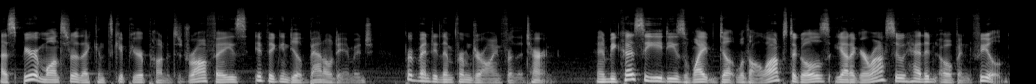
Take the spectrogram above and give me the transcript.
a spirit monster that can skip your opponent's draw phase if it can deal battle damage, preventing them from drawing for the turn. And because CED's wipe dealt with all obstacles, Yata-Garasu had an open field,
